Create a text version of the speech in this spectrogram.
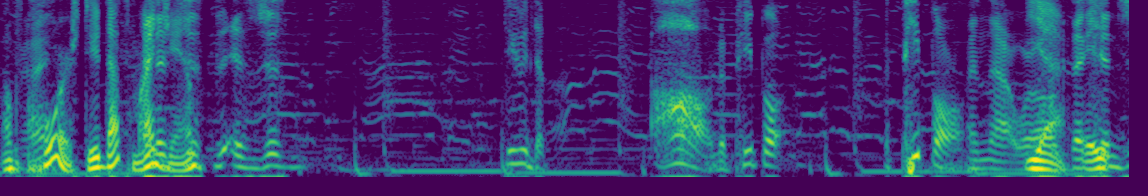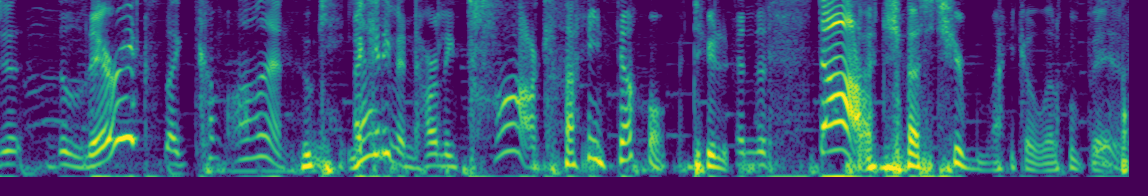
Of Right? course, dude. That's my and jam. it's just it's just dude the oh the people people in that world Yeah, that can just the lyrics like come on Who can? I yeah. can't even hardly talk I know, dude. and the stuff Adjust your mic a little bit. Dude,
